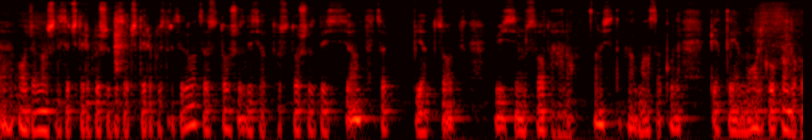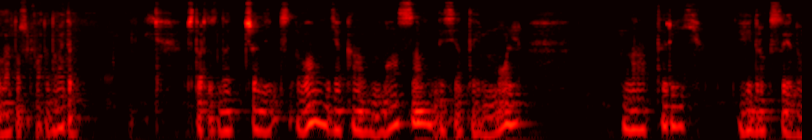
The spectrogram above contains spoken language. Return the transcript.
Е, Отже, у нас 64 плюс 64 плюс 32 це 160. То 160 це 500 800 грам. Ось така маса буде 5 моль купного двохвалентного сульфату. Давайте четверта задача вам, яка маса 10 моль натрій гідроксиду.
